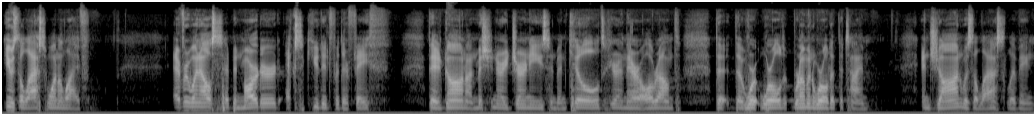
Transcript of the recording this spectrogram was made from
he was the last one alive. Everyone else had been martyred, executed for their faith. They had gone on missionary journeys and been killed here and there all around the, the world, Roman world at the time. And John was the last living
